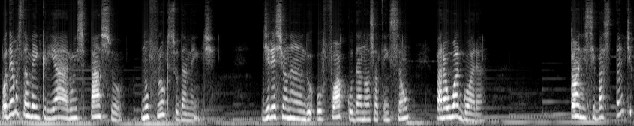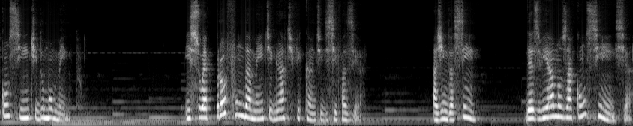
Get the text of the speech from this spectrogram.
podemos também criar um espaço no fluxo da mente, direcionando o foco da nossa atenção para o agora. Torne-se bastante consciente do momento. Isso é profundamente gratificante de se fazer. Agindo assim, desviamos a consciência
